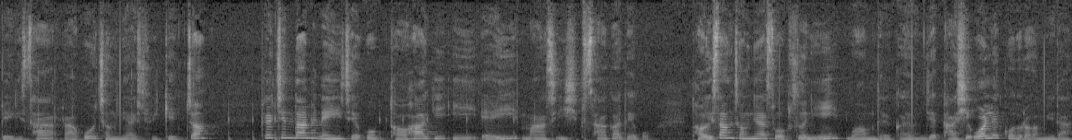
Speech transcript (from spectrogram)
빼기 4라고 정리할 수 있겠죠. 펼친다면 a 제곱 더하기 2a 마이너스 24가 되고 더 이상 정리할 수 없으니 뭐 하면 될까요? 이제 다시 원래 거 돌아갑니다.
